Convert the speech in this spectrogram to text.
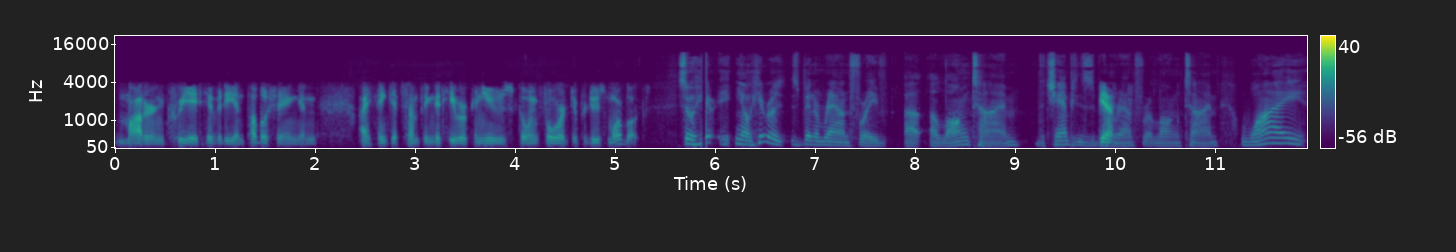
modern creativity and publishing. And I think it's something that Hero can use going forward to produce more books. So you know, Hero has been around for a a, a long time. The Champions has been yes. around for a long time. Why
